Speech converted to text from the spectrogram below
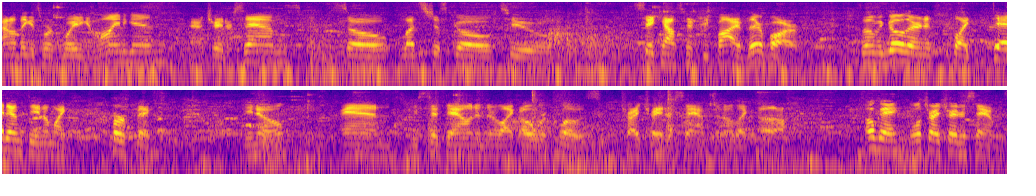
I don't think it's worth waiting in line again at Trader Sam's. So let's just go to Steakhouse 55, their bar. So then we go there and it's like dead empty, and I'm like, perfect, you know. And we sit down and they're like, oh, we're closed. Try Trader Sam's, and I was like, ugh. Okay, we'll try Trader Sam's.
